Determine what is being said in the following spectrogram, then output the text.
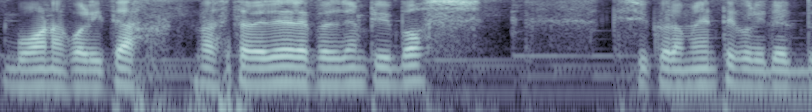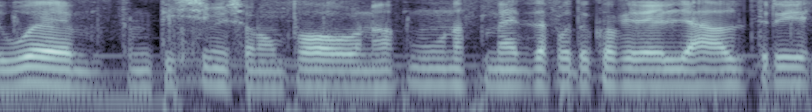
buona qualità. Basta vedere per esempio i boss sicuramente quelli del 2 tantissimi sono un po' una, una mezza fotocopia degli altri.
